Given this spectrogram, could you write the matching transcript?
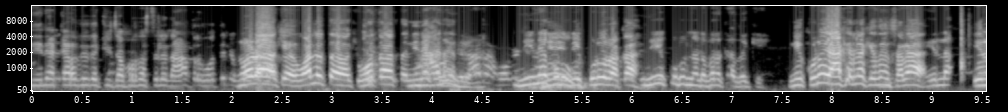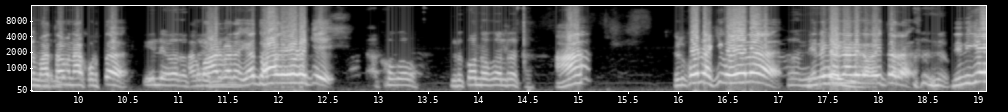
ನೀನೇ ಕರೆದಿದ್ದಕ್ಕೆ ಜಬರ್ದಸ್ತ್ ಇಲ್ಲ ನಾ ಹತ್ರ ಹೋಗ್ತೀನಿ ನೋಡ ಆಕೆ ಹೊಲತ್ತ ಆಕೆ. ಹೋತಾತ ನೀನೇ ಕುಡು ನೀನೇ ನೀ ಕೊಡು. ನೀ ಕುಡು ರೊಕ್ಕ. ನೀ ಕೊಡು ನಡ್ಬರ್ಕ ಅದಕ್ಕೆ. ನೀ ಕುಡು ಇದೊಂದ್ ಸಲ? ಇಲ್ಲ. ಏನು ಮತ್ತೊಮ್ಮೆ ನಾ ಕೊಡ್ತ? ಇಲ್ಲಿ ಅವ್ರ ಹಂಗ ಮಾಡ್ಬೇಡ. ಎದ್ದು ಹೋಗ ಹೋಗೋಳು ಹಿಡ್ಕೊಂಡ್ ಹೋಗಲ್ರಕ್ಕ ಹಾ ಹಿಡ್ಕೊಂಡು ಅಕ್ಕಿ ಒಯ್ಯಲ್ಲ. ನಿನಗೆ ನನಗೆ ಒಯ್ತಾರ. ನಿನಗೆ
